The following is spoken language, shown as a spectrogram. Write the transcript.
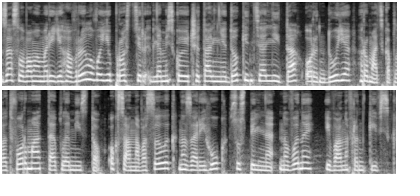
За словами Марії Гаврилової, простір для міської читальні до кінця літа орендує громадська платформа Тепле місто. Оксана Василик, Назарій Гук, Суспільне новини, Івано-Франківськ.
